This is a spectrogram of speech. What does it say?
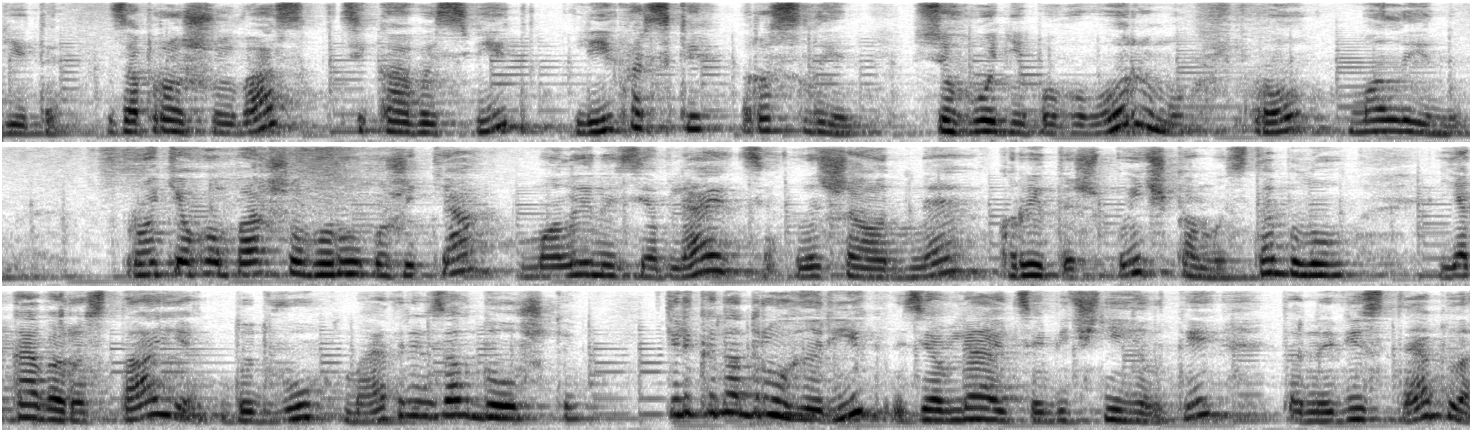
діти! Запрошую вас в цікавий світ лікарських рослин. Сьогодні поговоримо про малину. Протягом першого року життя в малини з'являється лише одне вкрите шпичками стебло, яке виростає до 2 метрів завдовжки. Тільки на другий рік з'являються вічні гілки та нові стебла,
